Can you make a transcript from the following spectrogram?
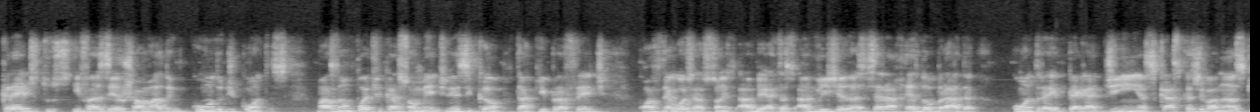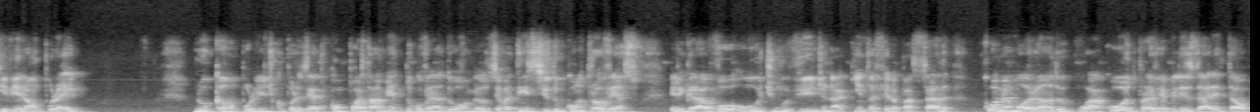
créditos e fazer o chamado encontro de contas, mas não pode ficar somente nesse campo. Daqui para frente, com as negociações abertas, a vigilância será redobrada contra pegadinhas, cascas de bananas que virão por aí. No campo político, por exemplo, o comportamento do governador Romeu Zema tem sido controverso. Ele gravou o último vídeo na quinta-feira passada comemorando o acordo para viabilizar então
